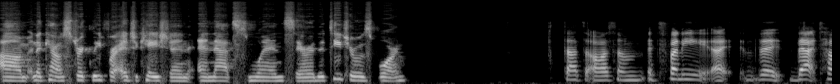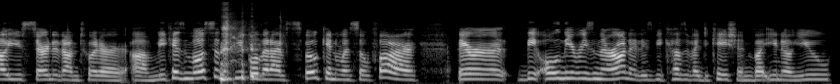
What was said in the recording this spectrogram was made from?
um, an account strictly for education, and that's when Sarah the teacher was born. That's awesome. It's funny uh, that that's how you started on Twitter um, because most of the people that I've spoken with so far, they're the only reason they're on it is because of education. But you know, you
